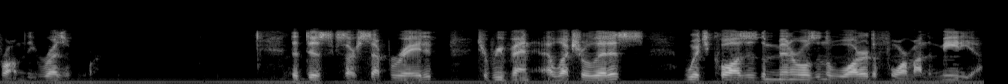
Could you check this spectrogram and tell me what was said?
from the reservoir. The discs are separated to prevent electrolysis, which causes the minerals in the water to form on the media.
